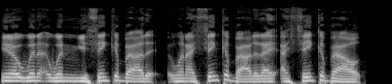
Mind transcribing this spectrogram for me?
you know when when you think about it when i think about it i, I think about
